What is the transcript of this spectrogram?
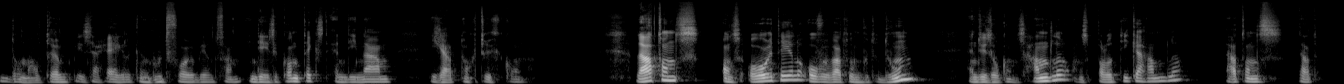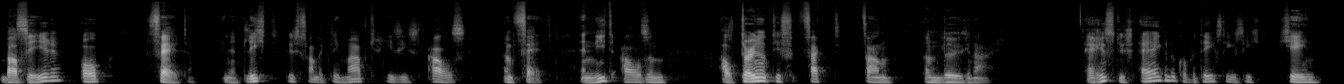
Donald Trump is daar eigenlijk een goed voorbeeld van in deze context en die naam die gaat nog terugkomen. Laat ons ons oordelen over wat we moeten doen en dus ook ons handelen, ons politieke handelen, laat ons dat baseren op feiten. In het licht dus van de klimaatcrisis als een feit en niet als een alternative fact van een leugenaar. Er is dus eigenlijk op het eerste gezicht geen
